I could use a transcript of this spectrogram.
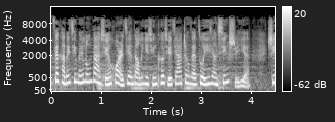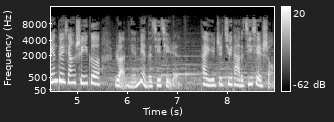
在卡内基梅隆大学，霍尔见到了一群科学家正在做一项新实验，实验对象是一个软绵绵的机器人，它有一只巨大的机械手。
